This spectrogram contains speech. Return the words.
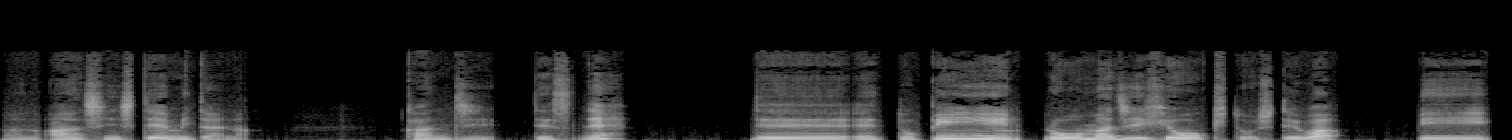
あの安心してみたいな感じですね。で、えっと、ピンイン、ローマ字表記としては、BIE、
